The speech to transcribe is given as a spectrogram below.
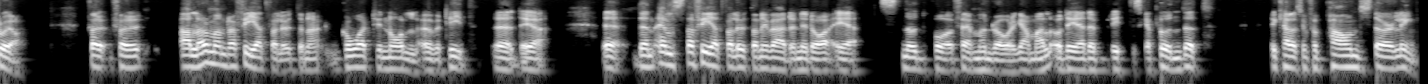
tror jag. För, för alla de andra fiatvalutorna går till noll över tid. Eh, det, Eh, den äldsta fiatvalutan i världen idag är snudd på 500 år gammal och det är det brittiska pundet. Det kallas för pound sterling.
